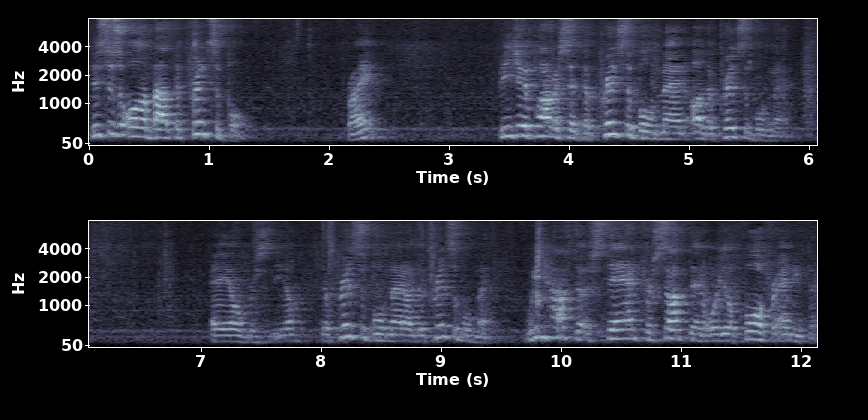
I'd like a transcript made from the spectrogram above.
This is all about the principle. Right? B.J. Palmer said the principled men are the principled men. AL versus EL. The principled men are the principled men. We have to stand for something or you'll fall for anything.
